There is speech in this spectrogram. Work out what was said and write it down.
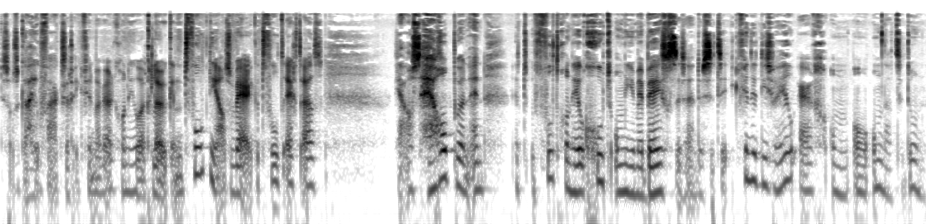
zoals ik al heel vaak zeg, ik vind mijn werk gewoon heel erg leuk. En het voelt niet als werk. Het voelt echt als, ja, als helpen. En het voelt gewoon heel goed om hiermee bezig te zijn. Dus ik vind het niet zo heel erg om, om, dat te doen.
